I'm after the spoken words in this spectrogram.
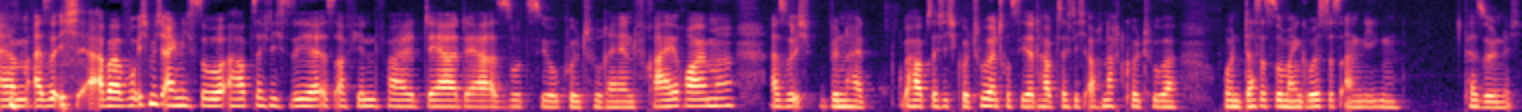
ähm, also ich, aber wo ich mich eigentlich so hauptsächlich sehe, ist auf jeden Fall der der soziokulturellen Freiräume. Also ich bin halt hauptsächlich Kultur interessiert, hauptsächlich auch Nachtkultur und das ist so mein größtes Anliegen persönlich.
